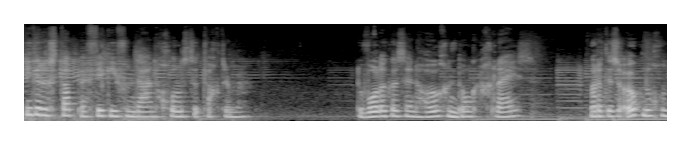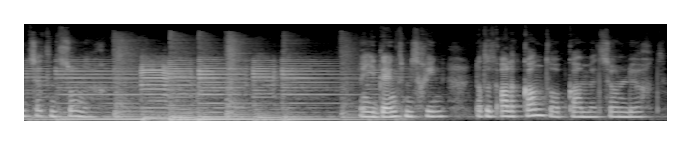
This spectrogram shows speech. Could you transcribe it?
Iedere stap bij Vicky vandaan gonst het achter me. De wolken zijn hoog en donkergrijs, maar het is ook nog ontzettend zonnig. En je denkt misschien dat het alle kanten op kan met zo'n lucht,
